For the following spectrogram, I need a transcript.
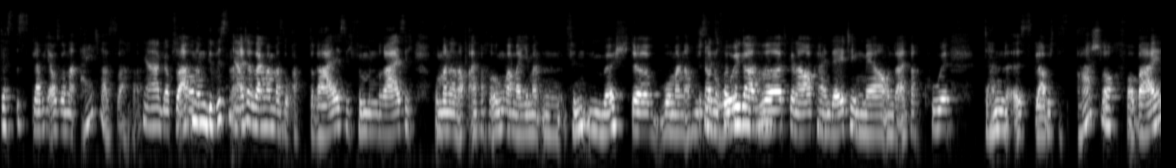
das ist, glaube ich, auch so eine Alterssache. Ja, glaub ich So ab auch. einem gewissen Ja. Alter, sagen wir mal so ab 30, 35, wo man dann auch einfach irgendwann mal jemanden finden möchte, wo man auch ein bisschen ruhiger Drama. wird, genau, kein Dating mehr und einfach cool. Dann ist, glaube ich, das Arschloch vorbei.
